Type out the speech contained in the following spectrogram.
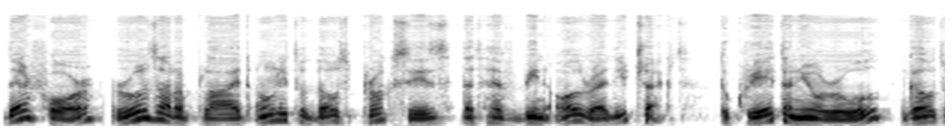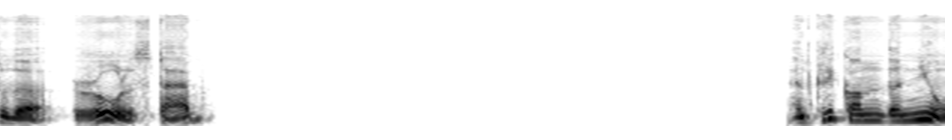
Therefore, rules are applied only to those proxies that have been already checked. To create a new rule, go to the Rules tab and click on the New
